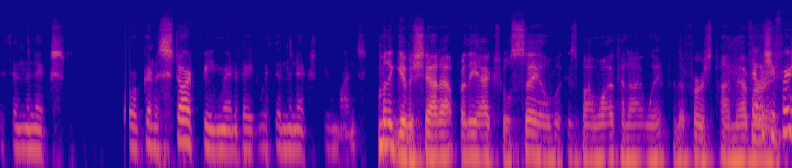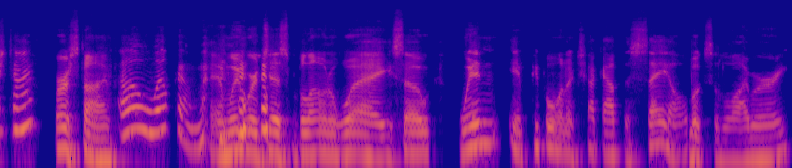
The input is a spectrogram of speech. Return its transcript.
within the next, or going to start being renovated within the next few months. I'm going to give a shout out for the actual sale because my wife and I went for the first time ever. That was your first time? First time. Oh, welcome. and we were just blown away. So, when, if people want to check out the sale, Books of the Library,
